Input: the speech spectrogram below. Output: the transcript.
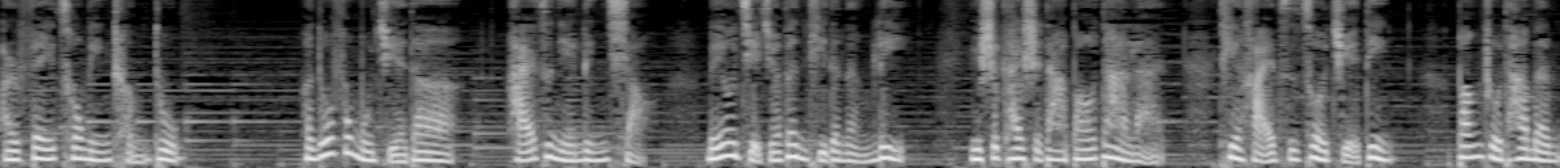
而非聪明程度。很多父母觉得孩子年龄小，没有解决问题的能力，于是开始大包大揽，替孩子做决定，帮助他们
